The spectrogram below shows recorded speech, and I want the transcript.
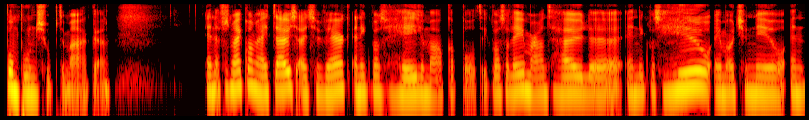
pompoensoep te maken. En volgens mij kwam hij thuis uit zijn werk en ik was helemaal kapot. Ik was alleen maar aan het huilen en ik was heel emotioneel. En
